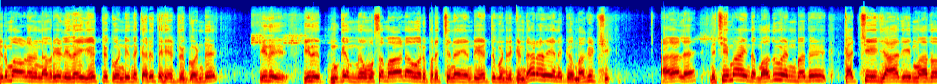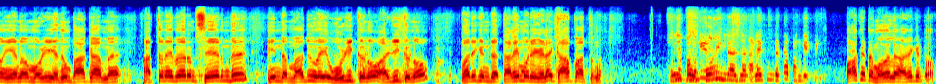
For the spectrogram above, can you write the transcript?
திருமாவளவன் அவர்கள் இதை ஏற்றுக்கொண்டு இந்த கருத்தை ஏற்றுக்கொண்டு இது இது மிக மோசமான ஒரு பிரச்சனை என்று ஏற்றுக்கொண்டிருக்கின்றார். அது எனக்கு மகிழ்ச்சி. அதனால நிச்சயமா இந்த மது என்பது கட்சி ஜாதி மதம் இனம் மொழி எதுவும் பார்க்காம அத்தனை பேரும் சேர்ந்து இந்த மதுவை ஒழிக்கணும் அழிக்கணும் வருகின்ற தலைமுறைகளை காப்பாற்றணும் பார்க்கட்டும் முதல்ல அழைக்கட்டும்.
